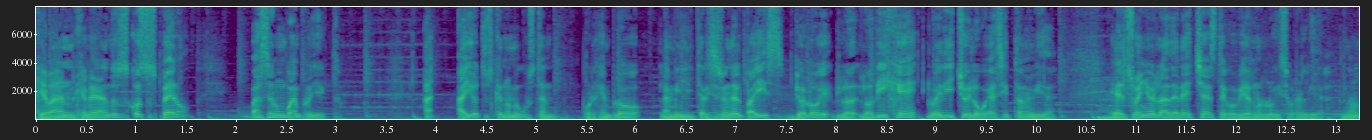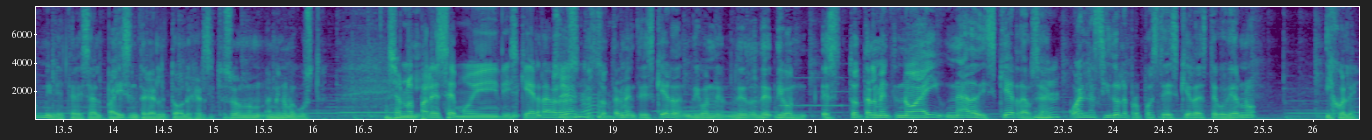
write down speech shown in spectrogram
que van generando esos costos, pero va a ser un buen proyecto. Ha- Hay otros que no me gustan, por ejemplo, la militarización del país. Yo lo, lo- lo dije, lo he dicho y lo voy a decir toda mi vida. El sueño de la derecha, este gobierno lo hizo realidad, ¿no? Militarizar el país, entregarle todo el ejército. Eso no- a mí no me gusta. Eso no parece muy de izquierda, ¿verdad? Sí, es totalmente de izquierda. Digo, de- de- de- digo, es totalmente, no hay nada de izquierda. O sea, ¿cuál ha sido la propuesta de izquierda de este gobierno? Híjole,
